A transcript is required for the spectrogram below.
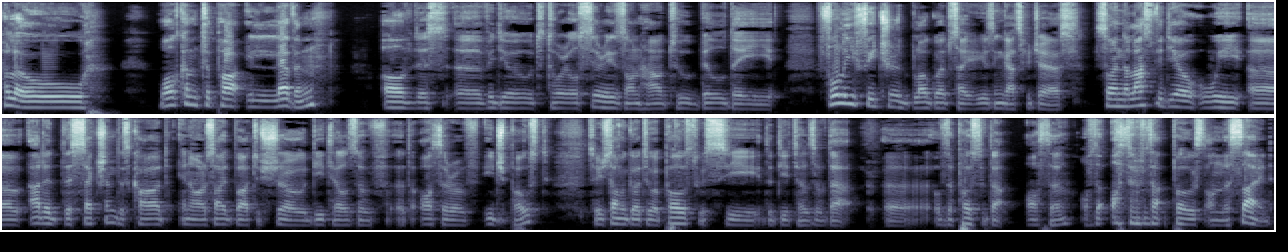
Hello, welcome to part 11 of this uh, video tutorial series on how to build a fully featured blog website using Gatsby.js. So in the last video, we uh, added this section, this card in our sidebar to show details of uh, the author of each post. So each time we go to a post, we see the details of that, uh, of the post of that author, of the author of that post on the side.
